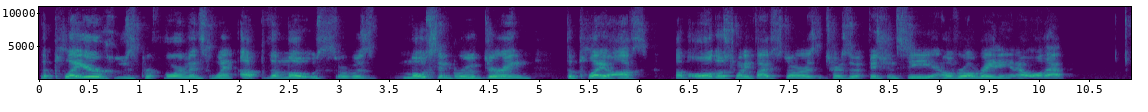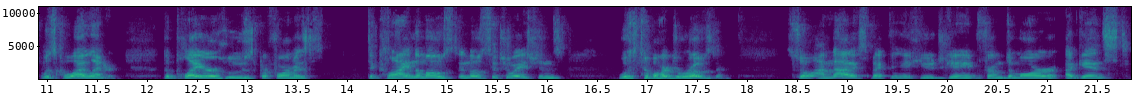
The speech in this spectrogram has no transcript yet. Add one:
the player whose performance went up the most or was most improved during the playoffs of all those 25 stars in terms of efficiency and overall rating and all that was Kawhi Leonard. The player whose performance declined the most in those situations was DeMar DeRozan. So I'm not expecting a huge game from DeMar against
